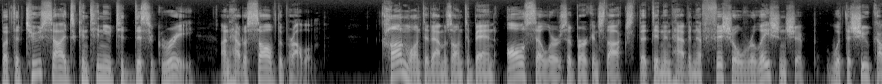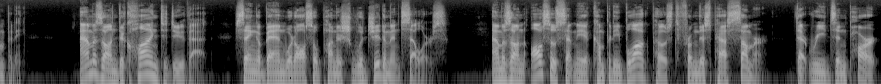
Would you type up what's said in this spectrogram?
But the two sides continued to disagree on how to solve the problem. Kahan wanted Amazon to ban all sellers of Birkenstocks that didn't have an official relationship with the shoe company. Amazon declined to do that, saying a ban would also punish legitimate sellers. Amazon also sent me a company blog post from this past summer that reads in part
